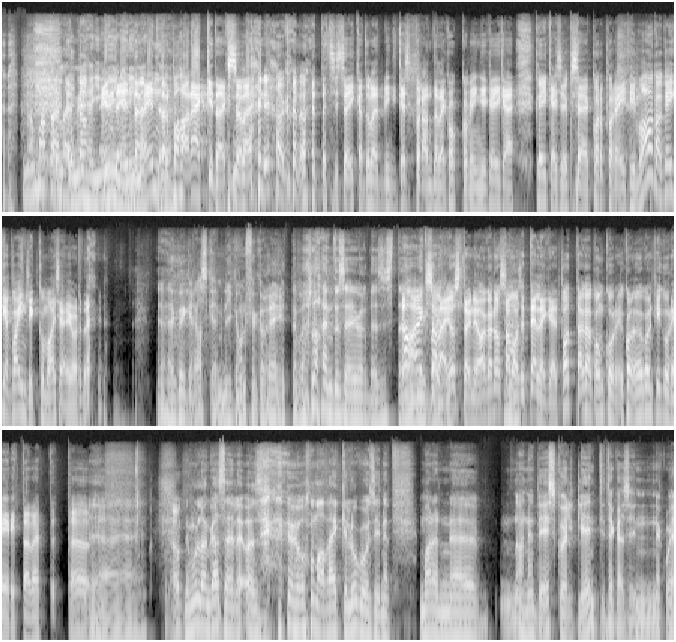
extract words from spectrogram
no madalaim no, ühe ühine endal, endal paha rääkida, eks ole, on ju, aga noh, et, et siis sa ikka tuled mingi keskpõrandale kokku mingi kõige, kõige siukse corporate ima, aga kõige paindlikuma asja juurde kõige raskemini konfigureeritava lahenduse juurde, sest. no eks ole, just on ju, aga noh, samas, et jällegi, et vot väga konkur-, konfigureeritav, et, et. Äh, ja, ja, ja no. mul on ka selle oma väike lugu siin, et ma olen äh, noh, nende SQL klientidega siin nagu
